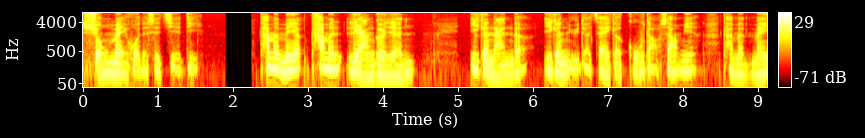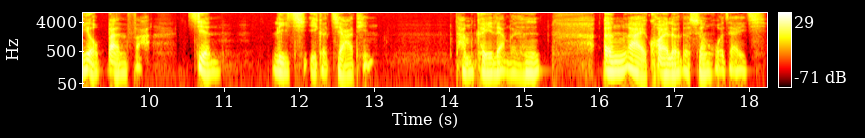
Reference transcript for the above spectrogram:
兄妹或者是姐弟。他们没有，他们两个人，一个男的，一个女的，在一个孤岛上面，他们没有办法建。立起一个家庭，他们可以两个人恩爱快乐的生活在一起，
